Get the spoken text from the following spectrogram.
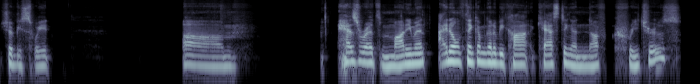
should be sweet. Um, Hazoret's Monument. I don't think I'm going to be ca- casting enough creatures.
